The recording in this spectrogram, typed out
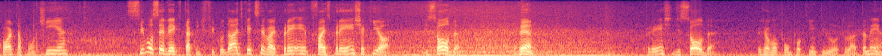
Corta a pontinha. Se você vê que está com dificuldade, o que, que você vai? Pre faz? Preenche aqui, ó. De solda. Tá vendo? Preenche de solda. Eu já vou pôr um pouquinho aqui no outro lado também, ó.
